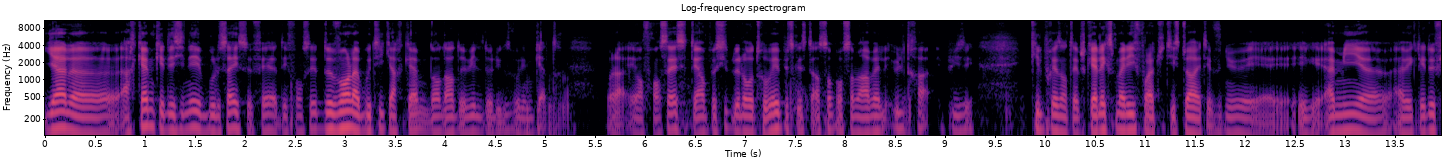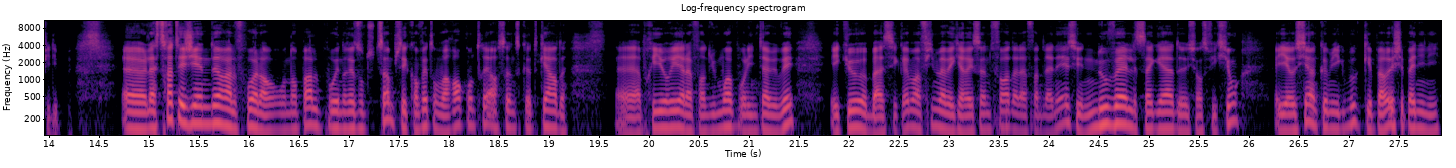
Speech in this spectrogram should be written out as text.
y a le Arkham qui est dessiné et Bullseye se fait défoncer devant la boutique Arkham dans Daredevil Deluxe Volume 4. Voilà. Et en français, c'était impossible de le retrouver puisque c'était un 100% Marvel ultra épuisé qu'il présentait. Parce qu'Alex Malif, pour la petite histoire, était venu et, et ami euh, avec les deux Philippe. Euh, la stratégie Ender, Alfro, alors on en parle pour une raison toute simple, c'est qu'en fait, on va rencontrer Orson Scott Card euh, a priori à la fin du mois pour l'interviewer et que bah, c'est quand même un film avec Harrison Ford à la fin de l'année. C'est une nouvelle saga de science-fiction. Et il y a aussi un comic book qui est paru chez Panini.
